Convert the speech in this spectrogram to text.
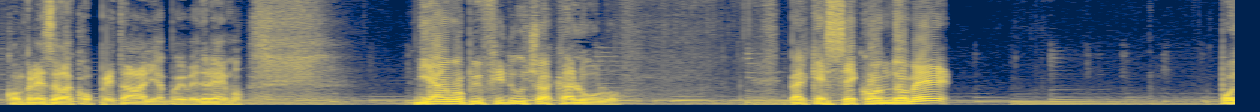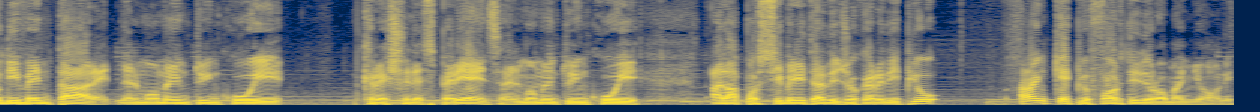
compresa la Coppa Italia, poi vedremo, diamo più fiducia a Calulu. Perché secondo me può diventare nel momento in cui cresce l'esperienza, nel momento in cui ha la possibilità di giocare di più, anche più forti di Romagnoli,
